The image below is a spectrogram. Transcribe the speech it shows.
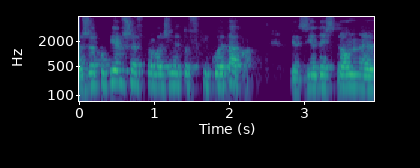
że po pierwsze wprowadzimy to w kilku etapach. Jest z jednej strony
